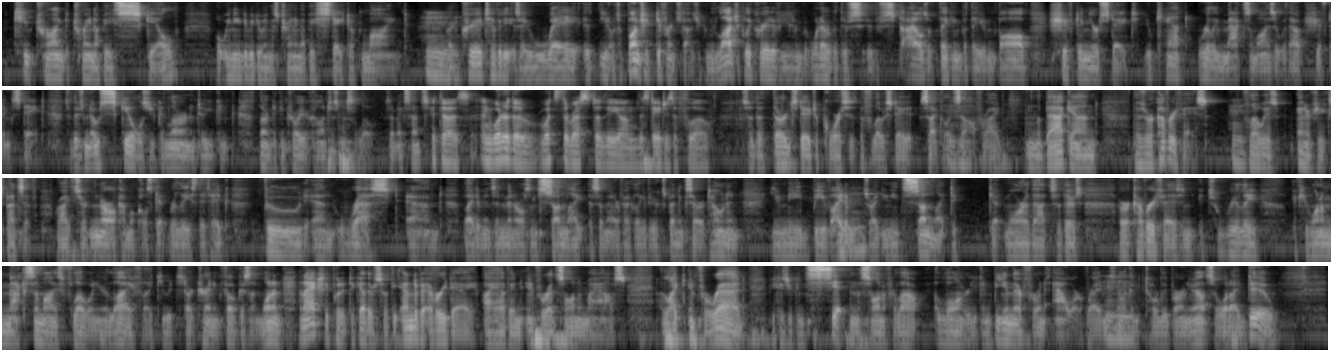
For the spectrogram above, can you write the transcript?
we keep trying to train up a skill. What we need to be doing is training up a state of mind. Right? Creativity is a way, it- you know, it's a bunch of different styles. You can be logically creative, you can be whatever, but there's, there's styles of thinking, but they involve shifting your state. You can't really maximize it without shifting state. So there's no skills you can learn until you can learn to control your consciousness a little. Does that make sense? It does. And what are the what's the rest of the um, the stages of flow? So the third stage, of course, is the flow state cycle itself, right? On the back end, there's a recovery phase. Flow is energy expensive, right? Certain neurochemicals get released. They take food and rest and vitamins and minerals and sunlight. As a matter of fact, like if you're expending serotonin, you need B vitamins, mm. right? You need sunlight to get more of that. So there's a recovery phase, and it's really if you want to maximize flow in your life, like you would start training focus on one. And, and I actually put it together. So at the end of every day, I have an infrared sauna in my house. I like infrared because you can sit in the sauna for lo- longer. You can be in there for an hour, right? It's not mm-hmm. going to totally burn you out. So what I do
